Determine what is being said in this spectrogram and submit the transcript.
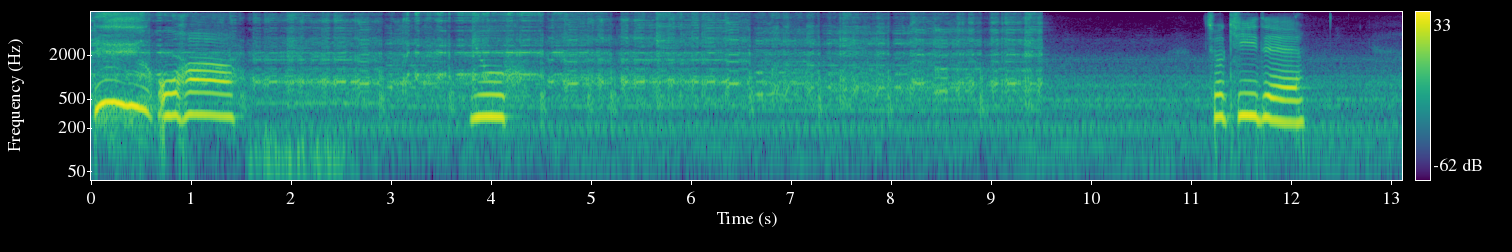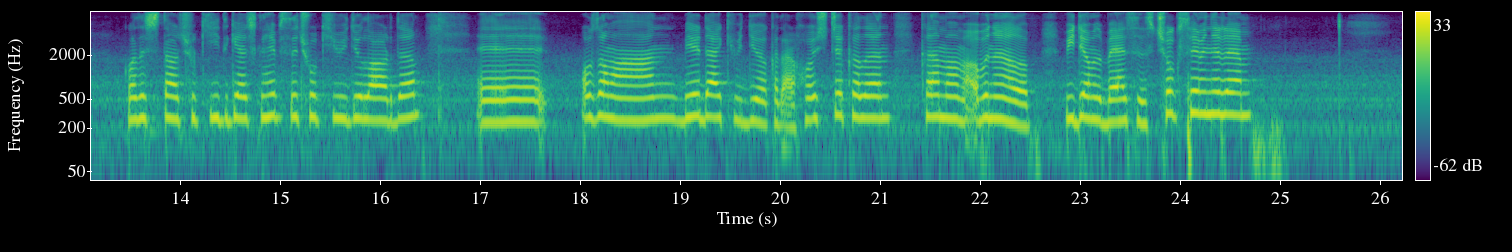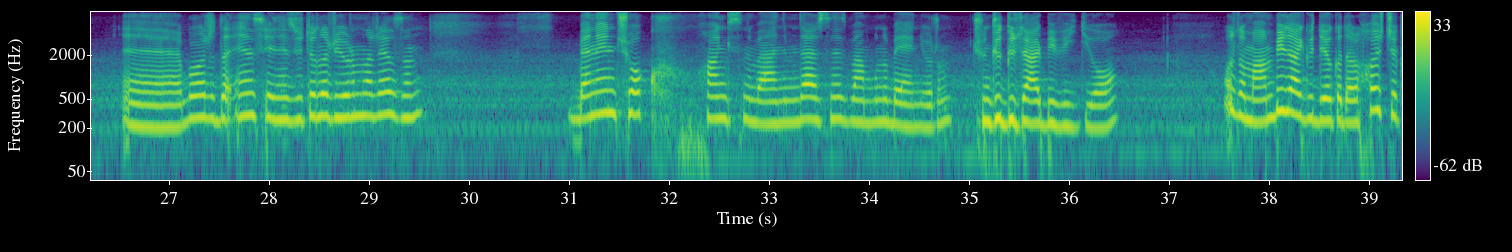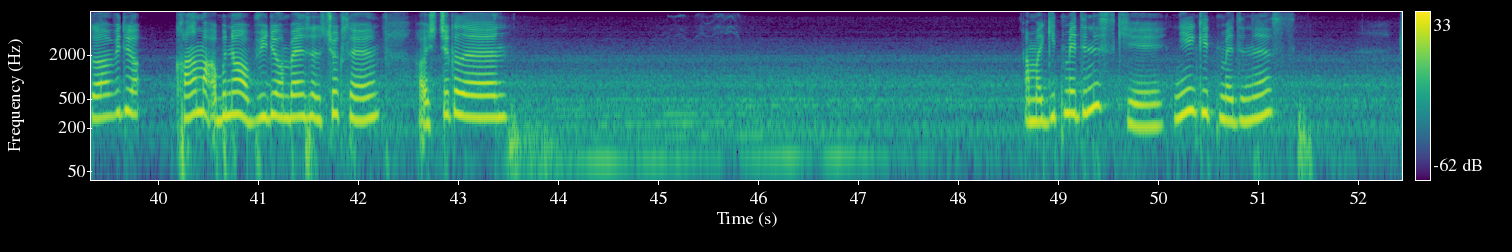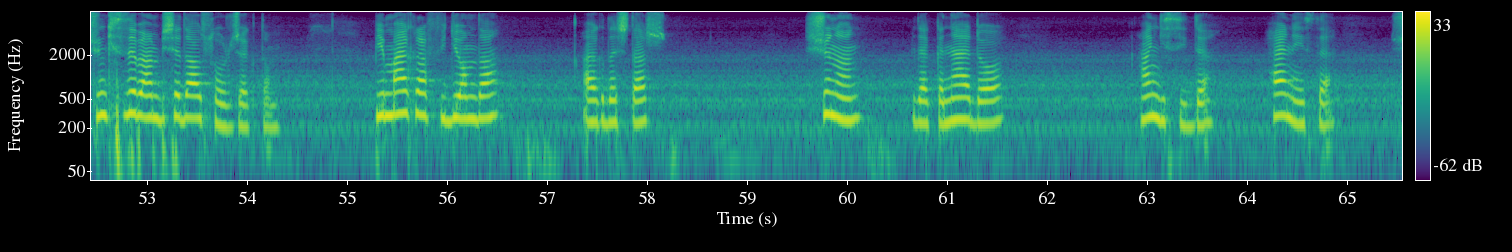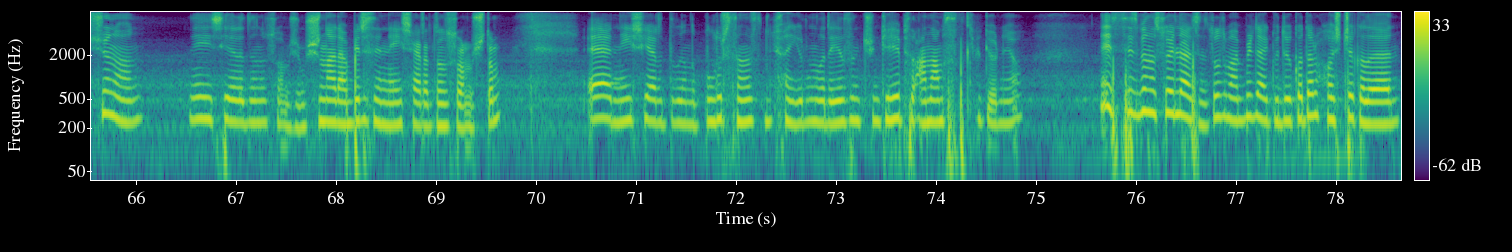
Oha. Yuh. Çok iyiydi. Arkadaşlar çok iyiydi gerçekten. Hepsi de çok iyi videolardı. Ee, o zaman bir dahaki videoya kadar hoşça kalın. Kanalıma abone olup videomu beğenseniz çok sevinirim. Ee, bu arada en sevdiğiniz videoları yorumlara yazın. Ben en çok hangisini beğendim derseniz ben bunu beğeniyorum. Çünkü güzel bir video. O zaman bir dahaki videoya kadar hoşçakalın. Video kanalıma abone olup videomu beğenseniz çok sevinirim. Hoşçakalın. Ama gitmediniz ki. Niye gitmediniz? Çünkü size ben bir şey daha soracaktım. Bir Minecraft videomda arkadaşlar şunun bir dakika nerede o? Hangisiydi? Her neyse. Şunun ne işe yaradığını sormuşum. Şunlardan birisinin ne işe yaradığını sormuştum. Eğer ne işe yaradığını bulursanız lütfen yorumlara yazın. Çünkü hepsi anlamsız gibi görünüyor. Neyse siz bana söylersiniz. O zaman bir dahaki videoya kadar hoşçakalın.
